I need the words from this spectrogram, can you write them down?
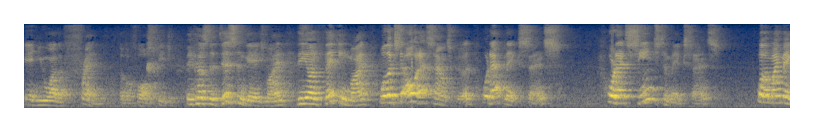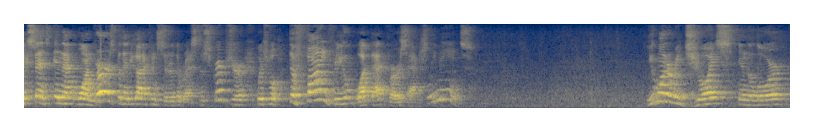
And you are the friend of a false teacher. Because the disengaged mind, the unthinking mind, will accept, oh, that sounds good. Well, that makes sense. Or that seems to make sense. Well, it might make sense in that one verse, but then you got to consider the rest of Scripture, which will define for you what that verse actually means. You want to rejoice in the Lord?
